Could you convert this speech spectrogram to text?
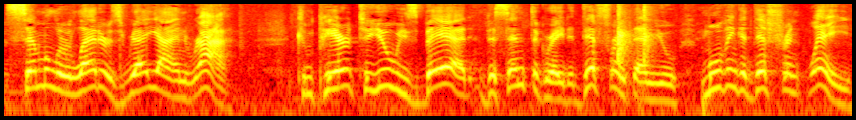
similar letters, reya and ra. Compared to you, he's bad, disintegrated, different than you, moving a different way.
